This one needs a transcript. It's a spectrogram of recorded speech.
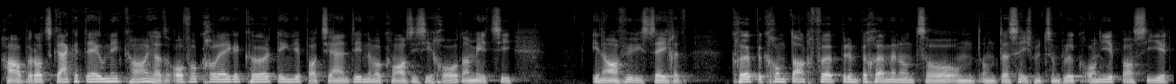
habe aber auch das Gegenteil nicht gehabt. Ich habe auch von Kollegen gehört, irgendwie Patientinnen, die quasi sind gekommen, damit sie in Anführungszeichen Körperkontakt von jemandem bekommen und so. Und, und das ist mir zum Glück auch nie passiert.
